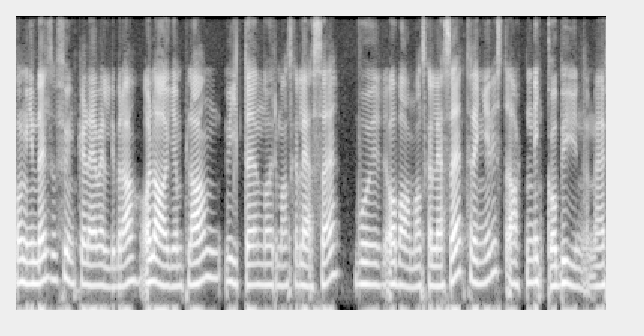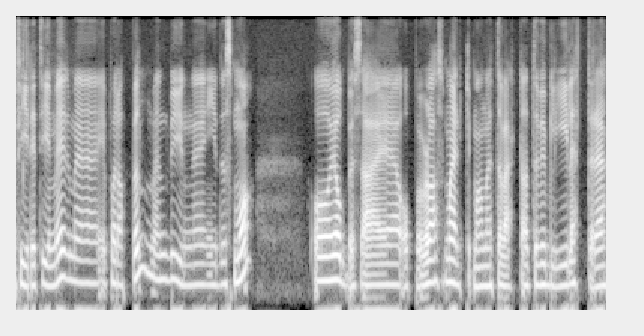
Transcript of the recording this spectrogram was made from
for min del så funker det veldig bra. Å lage en plan, vite når man skal lese, hvor og hva man skal lese. Trenger i starten ikke å begynne med fire timer med, på rappen, men begynne i det små. Og jobbe seg oppover, da, så merker man etter hvert at det vil bli lettere.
